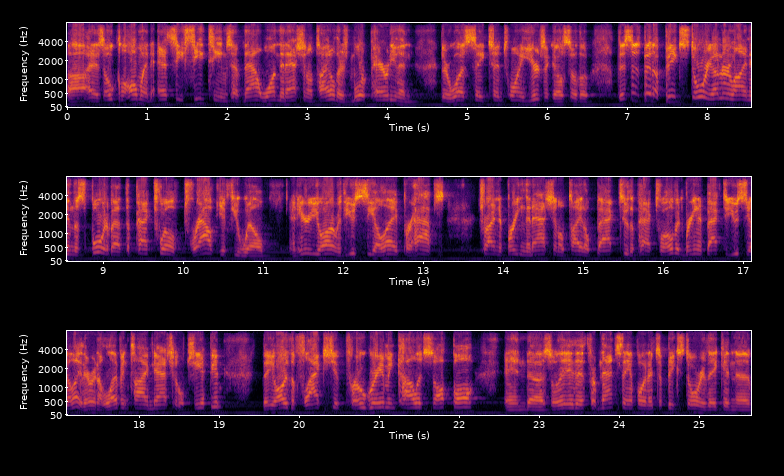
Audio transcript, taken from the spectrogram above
Uh, as Oklahoma and SEC teams have now won the national title, there's more parity than there was, say, 10, 20 years ago. So the, this has been a big story underlying in the sport about the Pac 12 drought, if you will. And here you are with UCLA, perhaps trying to bring the national title back to the Pac 12 and bring it back to UCLA. They're an 11 time national champion. They are the flagship program in college softball. And uh, so, they, from that standpoint, it's a big story. They can uh,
